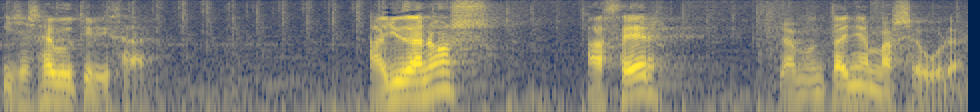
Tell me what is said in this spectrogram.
y se sabe utilizar. Ayúdanos a hacer las montañas más seguras.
